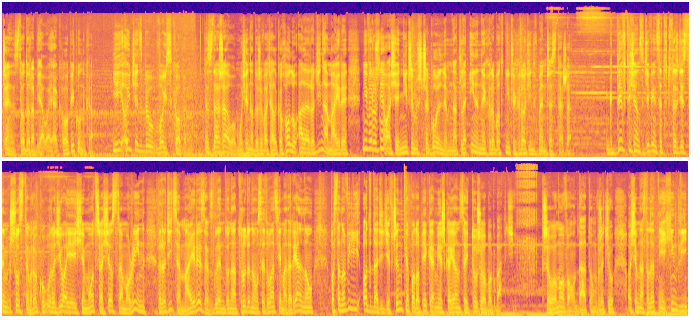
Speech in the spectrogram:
Często dorabiała jako opiekunka. Jej ojciec był wojskowym. Zdarzało mu się nadużywać alkoholu, ale rodzina Majry nie wyróżniała się niczym szczególnym na tle innych robotniczych rodzin w Manchesterze. Gdy w 1946 roku urodziła jej się młodsza siostra Maureen, rodzice Majry, ze względu na trudną sytuację materialną, postanowili oddać dziewczynkę pod opiekę mieszkającej tuż obok babci. Przełomową datą w życiu 18-letniej Hindley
